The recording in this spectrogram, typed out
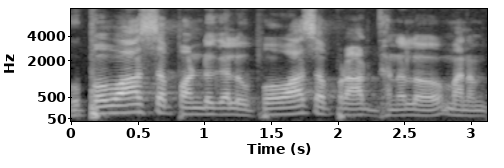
ఉపవాస పండుగలు ఉపవాస ప్రార్థనలో మనం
